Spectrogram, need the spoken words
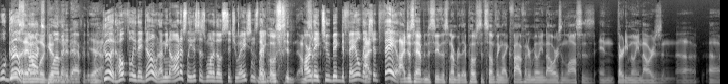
Well, good. They don't look good plummeted after the Yeah. break. Good. Hopefully they don't. I mean, honestly, this is one of those situations they like posted I'm are so- they too big to fail? They I- should fail. I just happened to see this number. They posted something like five hundred million dollars in losses and thirty million dollars in uh, uh,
